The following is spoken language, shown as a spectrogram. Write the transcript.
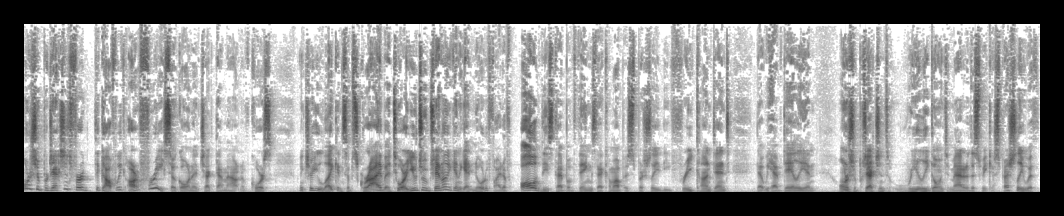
ownership projections for the golf week are free. So go on and check them out. And of course, make sure you like and subscribe to our YouTube channel. You're going to get notified of all of these type of things that come up, especially the free content that we have daily. And ownership projections really going to matter this week, especially with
